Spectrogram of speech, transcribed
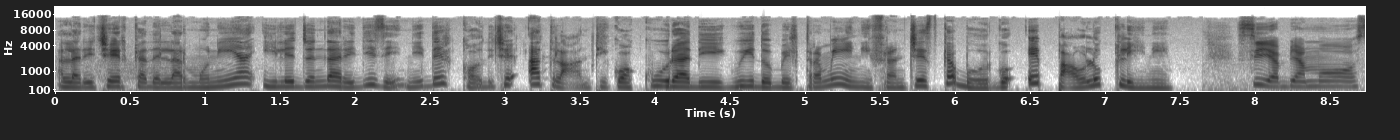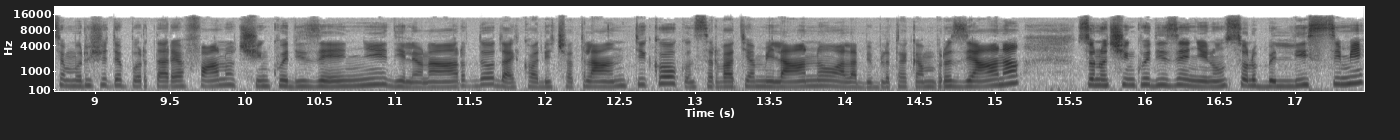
alla ricerca dell'armonia, i leggendari disegni del codice atlantico a cura di Guido Beltramini, Francesca Borgo e Paolo Clini. Sì, abbiamo, siamo riusciti a portare a Fano cinque disegni di Leonardo dal Codice Atlantico, conservati a Milano alla Biblioteca Ambrosiana. Sono cinque disegni non solo bellissimi,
